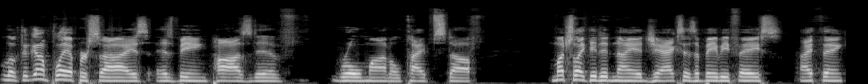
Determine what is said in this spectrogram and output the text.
Look, they're going to play up her size as being positive, role model type stuff, much like they did Nia Jax as a babyface. I think.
